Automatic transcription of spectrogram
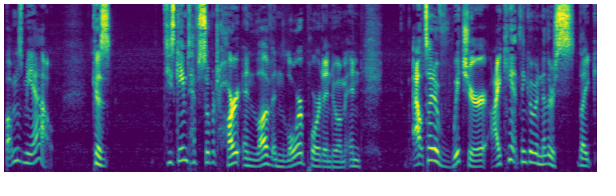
bums me out. Cuz these games have so much heart and love and lore poured into them and outside of Witcher, I can't think of another like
